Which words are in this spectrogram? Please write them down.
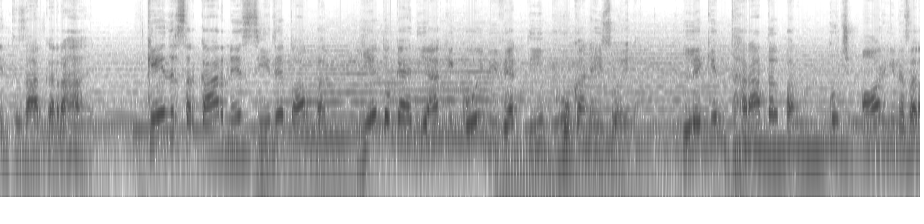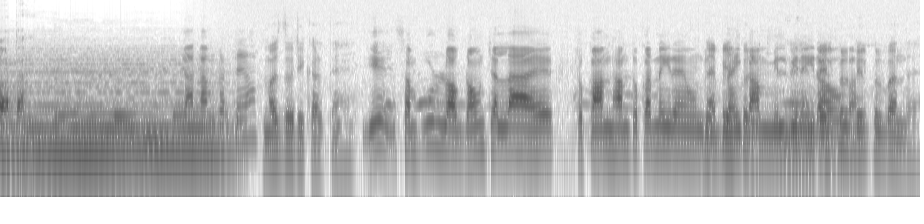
इंतज़ार कर रहा है। केंद्र सरकार ने सीधे तौर पर यह तो कह दिया कि कोई भी व्यक्ति भूखा नहीं सोएगा लेकिन धरातल पर कुछ और ही नज़र आता है। क्या काम करते हैं आप? मजदूरी करते हैं। ये संपूर्ण लॉकडाउन चल रहा है तो काम धाम तो कर नहीं रहे होंगे कहीं काम मिल भी नहीं रहा बिल्कुल बिल्कुल बंद है।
